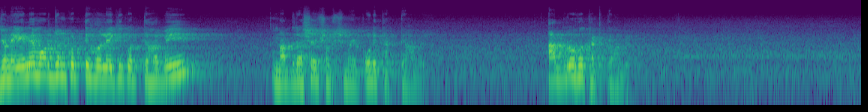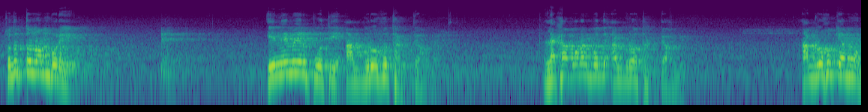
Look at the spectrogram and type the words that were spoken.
জন্য এলেম অর্জন করতে হলে কি করতে হবে? মাদ্রাসায় সবসময় পড়ে থাকতে হবে। আগ্রহ থাকতে হবে। চতুর্থ নম্বরে, এলেমের প্রতি আগ্রহ থাকতে হবে। লেখাপড়ার প্রতি আগ্রহ থাকতে হবে। আগ্রহ কেমন?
